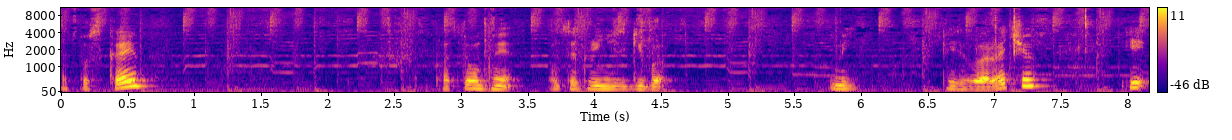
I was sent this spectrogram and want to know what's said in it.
Отпускаем. Потом мы вот эту линию сгиба переворачиваем и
